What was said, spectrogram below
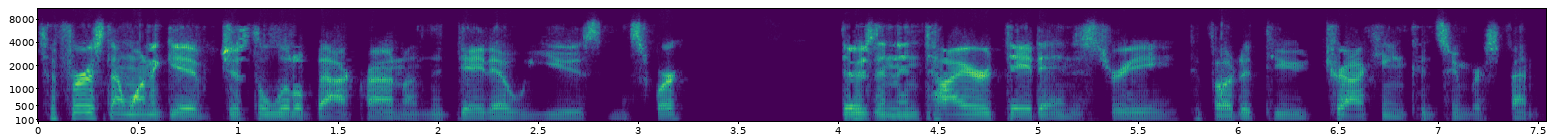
So first, I want to give just a little background on the data we use in this work. There's an entire data industry devoted to tracking consumer spending.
